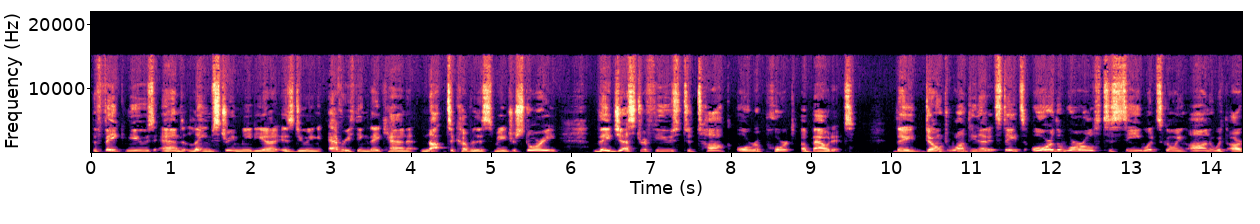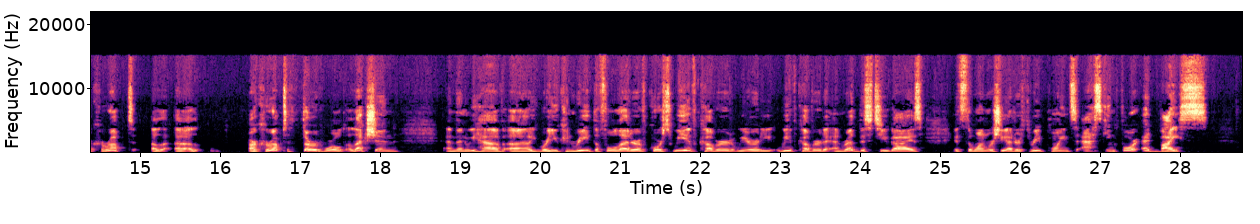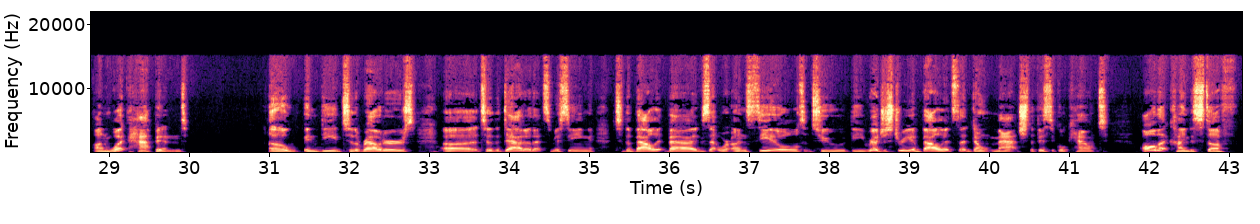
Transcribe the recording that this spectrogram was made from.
The fake news and lamestream media is doing everything they can not to cover this major story, they just refuse to talk or report about it. They don't want the United States or the world to see what's going on with our corrupt, uh, our corrupt third world election. And then we have uh, where you can read the full letter. Of course, we have covered, we already we have covered and read this to you guys. It's the one where she had her three points asking for advice on what happened uh, indeed to the routers, uh, to the data that's missing, to the ballot bags that were unsealed, to the registry of ballots that don't match the physical count, all that kind of stuff.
